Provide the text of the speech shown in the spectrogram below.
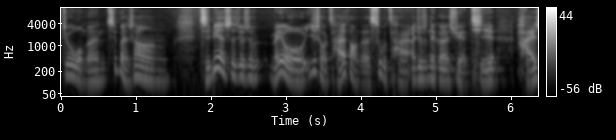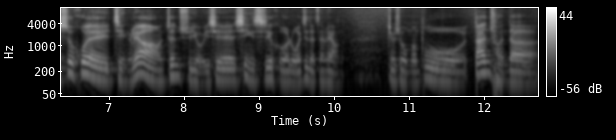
就我们基本上，即便是就是没有一手采访的素材啊，就是那个选题，还是会尽量争取有一些信息和逻辑的增量的。就是我们不单纯的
